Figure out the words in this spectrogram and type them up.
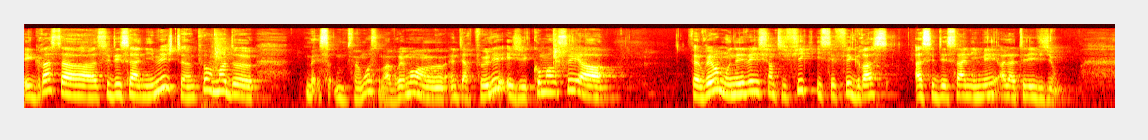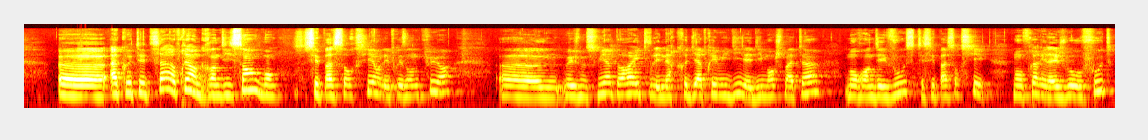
Et grâce à ces dessins animés, j'étais un peu en mode. Euh, mais enfin, moi, ça m'a vraiment euh, interpellée et j'ai commencé à. Enfin, vraiment, mon éveil scientifique, il s'est fait grâce à ces dessins animés à la télévision. Euh, à côté de ça, après, en grandissant, bon, c'est pas sorcier, on les présente plus, hein, mais je me souviens, pareil, tous les mercredis après-midi, les dimanches matin, mon rendez-vous, c'était C'est pas sorcier. Mon frère, il allait jouer au foot,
